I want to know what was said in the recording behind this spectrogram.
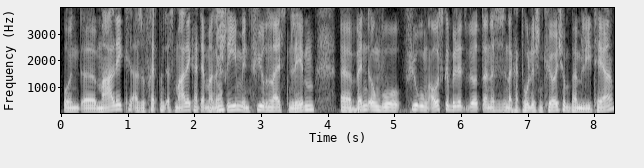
Und äh, Malik, also Fredmund S. Malik hat ja mal mhm. geschrieben, in Führen leisten Leben. Äh, mhm. Wenn irgendwo Führung ausgebildet wird, dann ist es in der katholischen Kirche und beim Militär.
